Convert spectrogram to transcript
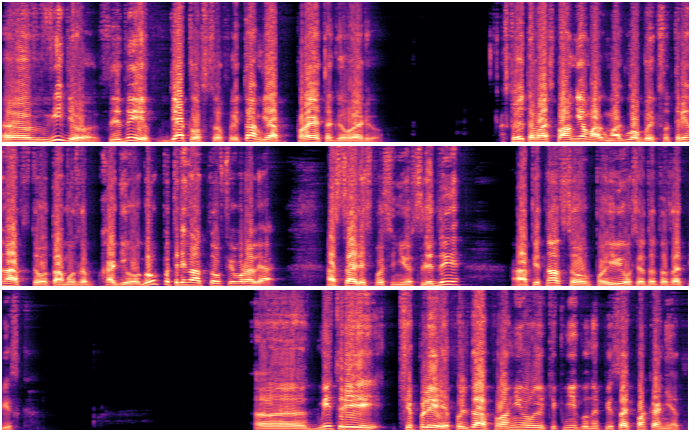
э, видео, следы дятловцев, и там я про это говорю что это вполне могло быть, что 13 там уже ходила группа 13 февраля, остались после нее следы, а 15 появилась вот эта записка. Э, Дмитрий Чеплеев, Ильда, планируете книгу написать? Пока нет.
